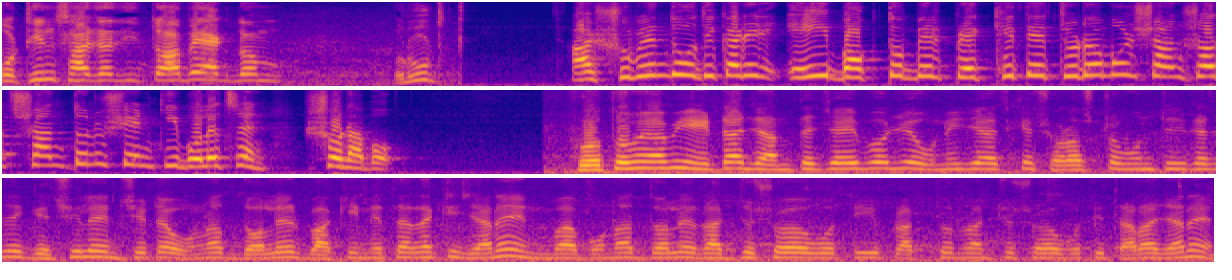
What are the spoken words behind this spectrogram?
কঠিন সাজা দিতে হবে, একদম রুট আর শুভেন্দু অধিকারীর এই বক্তব্যের প্রেক্ষিতে তৃণমূল সাংসদ শান্তনু সেন কি বলেছেন, শোনাবো। প্রথমে আমি এটা জানতে চাইব যে উনি যে আজকে স্বরাষ্ট্রমন্ত্রীর কাছে গেছিলেন, সেটা ওনার দলের বাকি নেতারা কি জানেন বা ওনার দলের রাজ্য সভাপতি, প্রাক্তন রাজ্য সভাপতি তারা জানেন?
